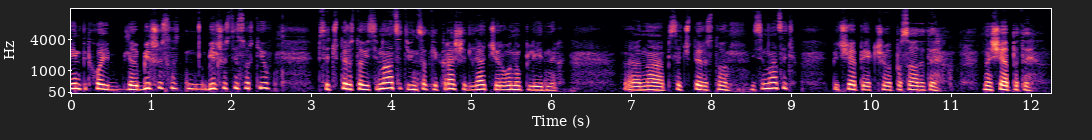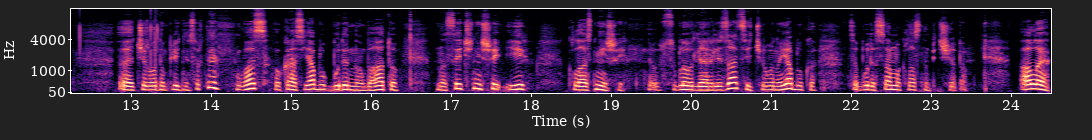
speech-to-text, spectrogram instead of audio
Він підходить для більшості, сортів. 5418 він все-таки краще для червоноплідних. Е, На 5418 підщепи, якщо посадити, нащепити е, червоноплідні сорти, у вас окрас яблук буде набагато насиченіший і класніший. Особливо для реалізації червоного яблука це буде сама класна підщепа. Але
